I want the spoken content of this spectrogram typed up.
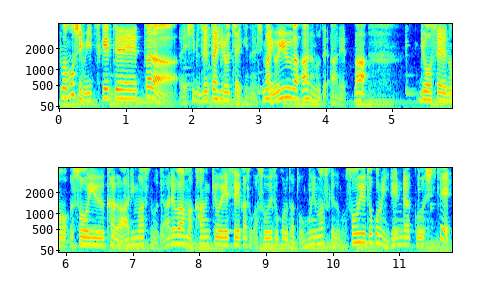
まあ、もし見つけてたらえーひ絶対拾っちゃいけないし、まあ、余裕があるのであれば行政のそういう課がありますので、あれはま環境衛生課とかそういうところだと思いますけども、そういうところに連絡をして、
